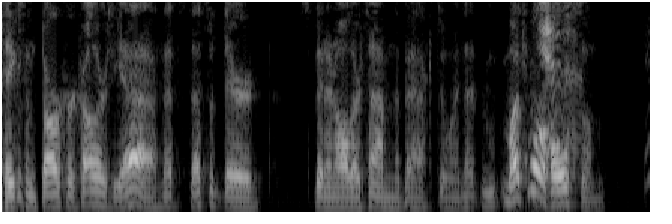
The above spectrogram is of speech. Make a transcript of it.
take some darker colors. Yeah, that's that's what they're spending all their time in the back doing. That much more Yeah. wholesome. Yeah.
